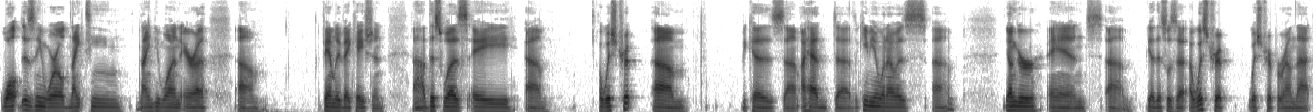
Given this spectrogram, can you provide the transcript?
Walt Disney World 1991 era um, family vacation. Uh, this was a um, a wish trip um, because um, I had uh, leukemia when I was um, younger, and um, yeah, this was a, a wish trip, wish trip around that.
